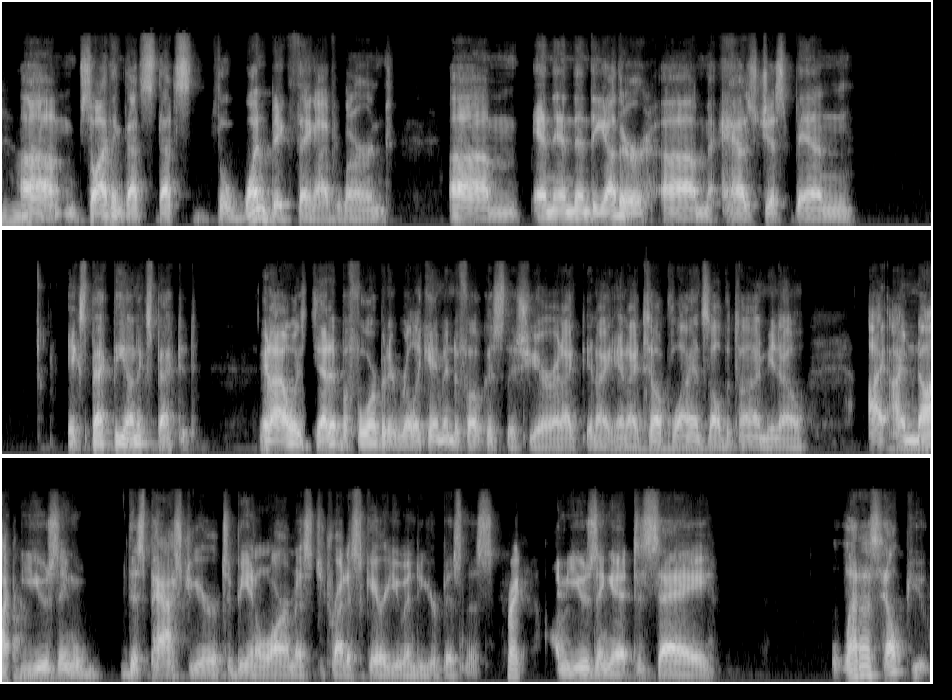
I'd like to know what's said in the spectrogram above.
Mm-hmm. Um, so I think that's that's the one big thing I've learned. Um, and then then the other um, has just been expect the unexpected and I always said it before, but it really came into focus this year. And I and I and I tell clients all the time, you know, I, I'm not using this past year to be an alarmist to try to scare you into your business. Right. I'm using it to say, let us help you.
